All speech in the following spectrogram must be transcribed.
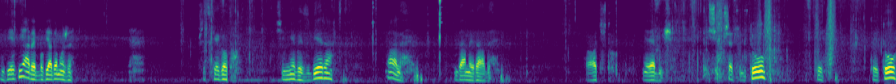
Mówię w miarę, bo wiadomo, że wszystkiego to się nie wyzbiera, ale damy radę. Chodź tu, nie bój się. Ty się przesuń tu, ty, ty tu,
